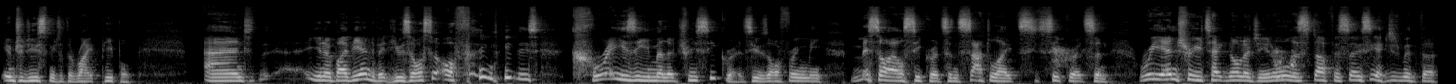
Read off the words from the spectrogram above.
introduce me to the right people. And you know, by the end of it, he was also offering me these crazy military secrets. He was offering me missile secrets and satellite secrets and re-entry technology and all this stuff associated with the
